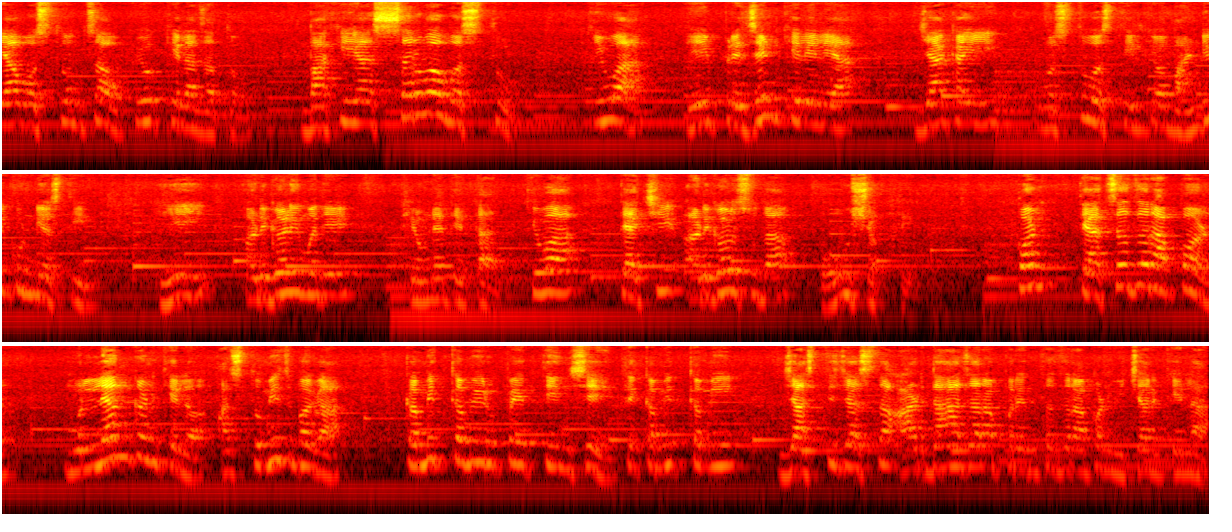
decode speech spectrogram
या वस्तूंचा उपयोग केला जातो. बाकी या सर्व वस्तू किंवा हे प्रेझेंट केलेल्या ज्या काही वस्तू असतील किंवा भांडीकुंडी असतील ही अडगळीमध्ये ठेवण्यात येतात किंवा त्याची अडगळसुद्धा होऊ शकते. पण त्याचं जर आपण मूल्यांकन केलं आज तुम्हीच बघा कमीत कमी रुपये तीनशे ते कमीत कमी जास्तीत जास्त आठ दहा हजारापर्यंत जर आपण विचार केला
